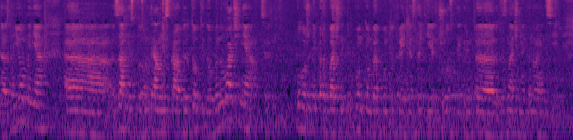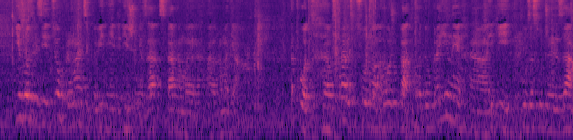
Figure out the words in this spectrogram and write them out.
для ознайомлення, е, захисту з матеріалами справи підготовки до обвинувачення. Це положення передбачене під пунктом Б пункту 3 статті 6 Крим- е, зазначеної конвенції. І в розрізі цього приймаються відповідні рішення за скаргами е, громадян. Так от, е, в справі стосовно Галажука проти України, е, який був засуджений за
